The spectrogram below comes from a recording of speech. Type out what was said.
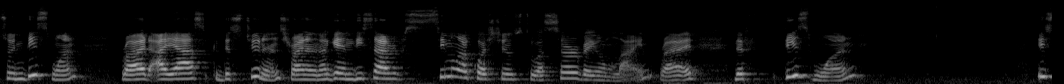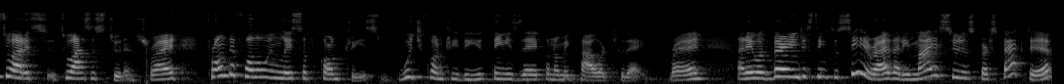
So in this one, right, I ask the students, right, and again, these are similar questions to a survey online, right? The, this one is to ask, to ask the students, right, from the following list of countries, which country do you think is the economic power today? Right? And it was very interesting to see, right, that in my students' perspective,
